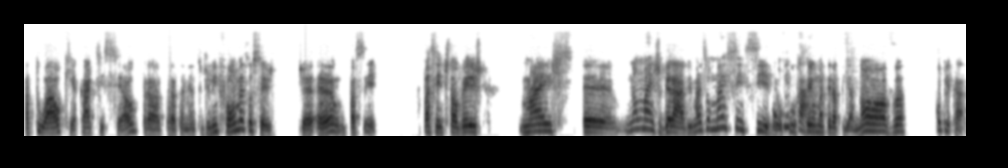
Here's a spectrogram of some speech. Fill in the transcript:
atual, que é CAR T-cell, para tratamento de linfomas, ou seja, é um paciente, paciente talvez mais, é, não mais grave, mas o mais sensível, complicado. por ter uma terapia nova, complicado.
